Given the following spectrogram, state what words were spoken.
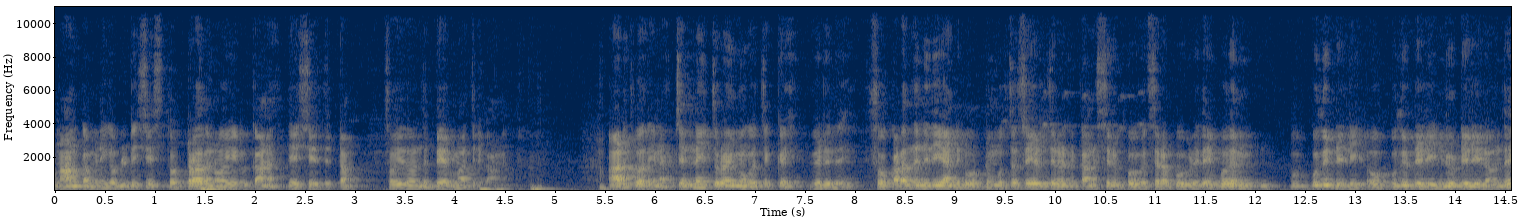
நான் கம்யூனிகபிள் டிசீஸ் தொற்றாத நோய்களுக்கான தேசிய திட்டம். ஸோ இது வந்து பேர் மாற்றிருக்காங்க அடுத்து பார்த்தீங்கன்னா சென்னை துறைமுகத்துக்கு விருது. ஸோ கடந்த நிதியாண்டில் ஒட்டுமொத்த செயல்திறனுக்கான சிறப்பு சிறப்பு விருதை புதன் பு- புதுடெல்லி ஓ புதுடெல்லி நியூ டெல்லியில் வந்து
